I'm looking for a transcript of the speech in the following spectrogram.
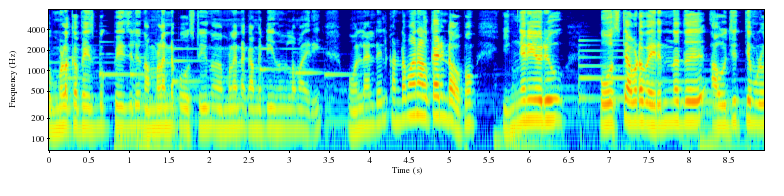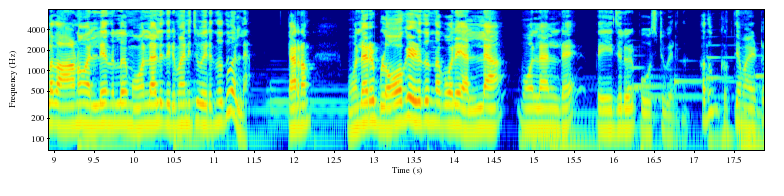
നമ്മളൊക്കെ ഫേസ്ബുക്ക് പേജിൽ നമ്മൾ തന്നെ പോസ്റ്റ് ചെയ്യുന്നു നമ്മൾ തന്നെ കമന്റ് ചെയ്യുന്നു എന്നുള്ള മാതിരി മോഹൻലാലിന്റെ കണ്ടമാനം ആൾക്കാരുണ്ടാവും. അപ്പം ഇങ്ങനെയൊരു പോസ്റ്റ് അവിടെ വരുന്നത് ഔചിത്യമുള്ളതാണോ അല്ലേ എന്നുള്ളത് മോഹൻലാൽ തീരുമാനിച്ച് വരുന്നതും അല്ല. കാരണം മോഹൻലാൽ ഒരു ബ്ലോഗ് എഴുതുന്ന പോലെയല്ല മോഹൻലാലിന്റെ പേജിൽ ഒരു പോസ്റ്റ് വരുന്നത്. അതും കൃത്യമായിട്ട്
